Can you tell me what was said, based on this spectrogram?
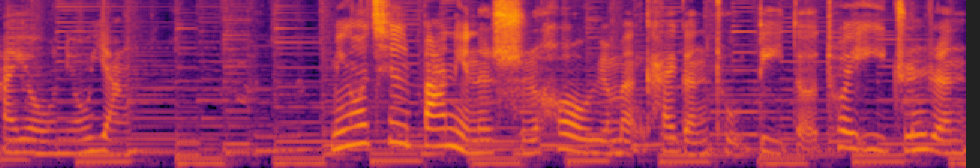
还有牛羊。民国七十八年的时候，原本开垦土地的退役军人，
